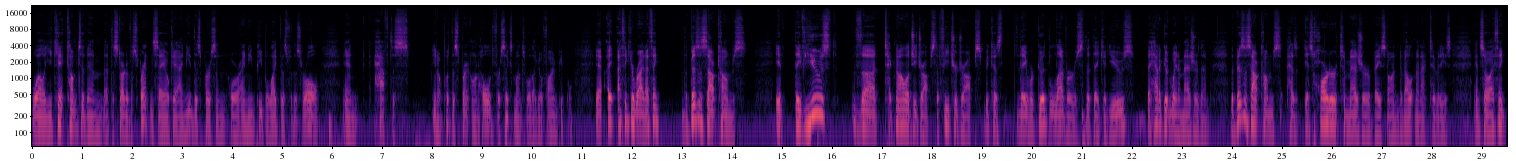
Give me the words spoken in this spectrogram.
Well, you can't come to them at the start of a sprint and say, "Okay, I need this person," or "I need people like this for this role," and have to you know put the sprint on hold for six months while they go find people. Yeah, I, I think you're right. I think the business outcomes, if they've used the technology drops, the feature drops, because they were good levers that they could use. They had a good way to measure them. The business outcomes has is harder to measure based on development activities, and so I think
